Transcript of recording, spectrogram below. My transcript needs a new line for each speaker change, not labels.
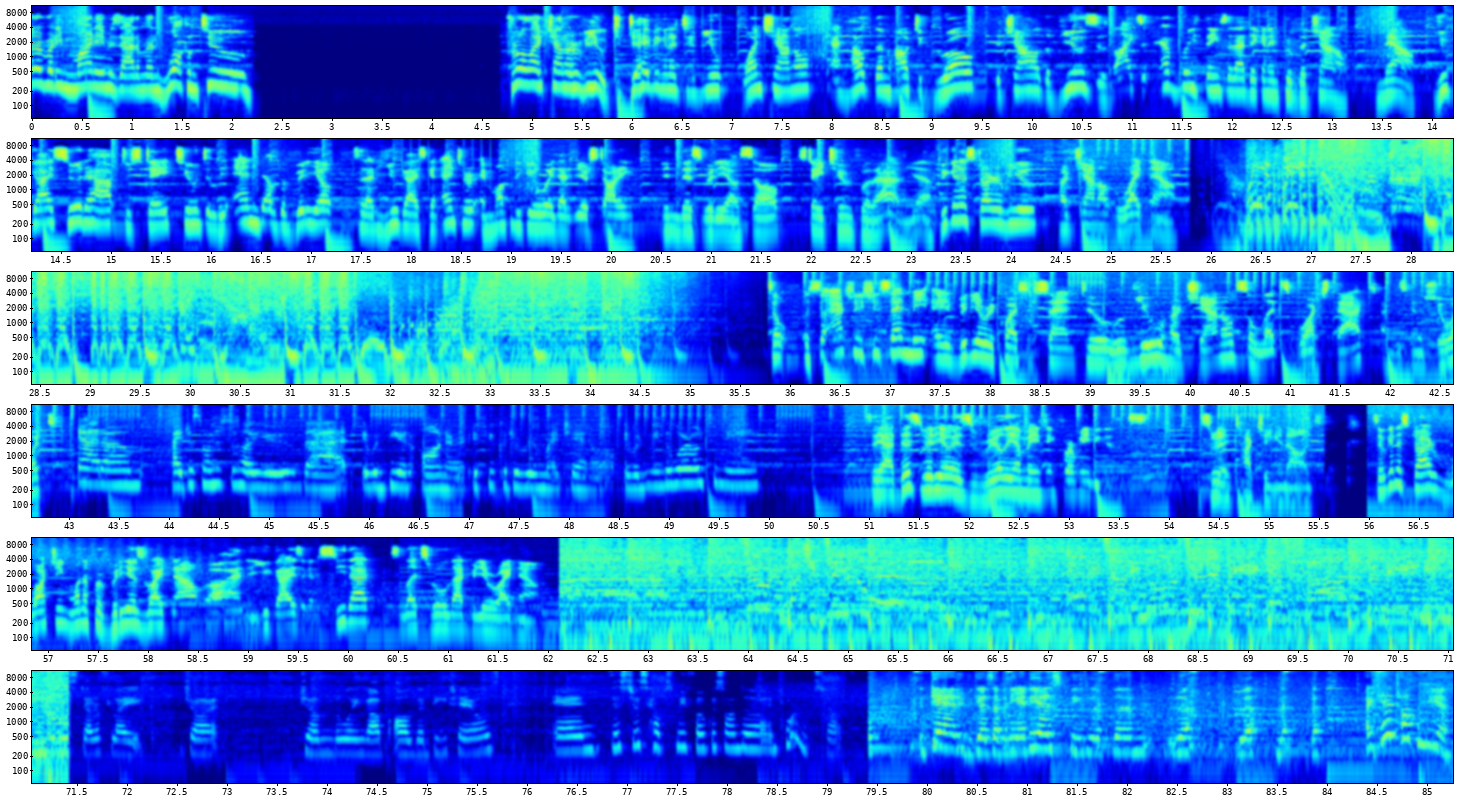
Hello everybody, my name is Adam and welcome to Pro Life Channel Review. Today we're going to review one channel and help them how to grow the channel, the views, the likes and everything so that they can improve the channel. Now, you guys should have to stay tuned till the end of the video so that you guys can enter a monthly giveaway that we are starting in this video. So stay tuned for that. Yeah, we're going to start review her channel right now. So, so actually, she sent me a video request to send to review her channel. So let's watch that. I'm just gonna show it.
Adam, I just wanted to tell you that it would be an honor if you could review my channel. It would mean the world to me.
So yeah, this video is really amazing for me because it's it's really touching, you know. It's, so we're gonna start watching one of her videos right now, uh, and you guys are gonna see that. So let's roll that video right now.
Jumbling up all the details and this just helps me focus on the important stuff. Again, if you guys have any ideas, please leave them. Blah, blah, blah, I can't talk in the end.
